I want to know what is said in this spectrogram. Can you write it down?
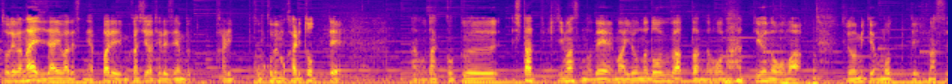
それがない時代はですね、やっぱり昔は手で全部刈り、米も刈り取って、あの脱穀したって聞きますので、まあ、いろんな道具があったんだろうなっていうのを、まあ、それを見て思っています。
